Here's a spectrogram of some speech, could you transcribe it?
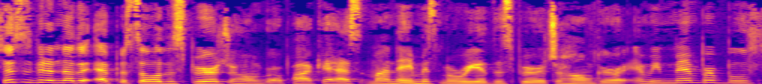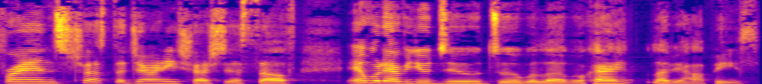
So this has been another episode of the Spiritual Homegirl Podcast. My name is Maria, the Spiritual Homegirl. And remember, boo friends, trust the journey, trust yourself, and whatever you do, do it with love, okay? Love y'all. Peace.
